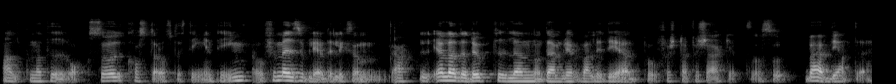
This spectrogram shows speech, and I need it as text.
alternativ också. Det kostar oftast ingenting. Och för mig så blev det liksom, ja, jag laddade upp filen och den blev validerad på första försöket och så behövde jag inte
